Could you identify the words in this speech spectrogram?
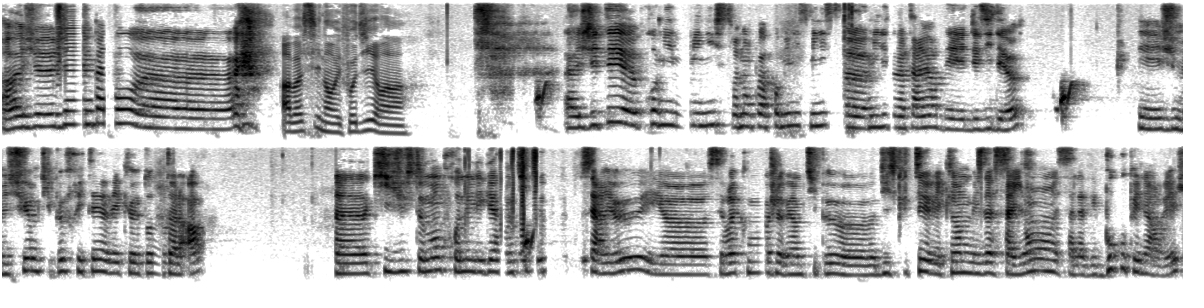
euh, je j'aime pas trop. Ah bah si, non, il faut dire. J'étais premier ministre, non pas premier ministre, ministre, ministre de l'Intérieur des, des IDE. Et je me suis un petit peu fritée avec Total A, euh, qui justement prenait les guerres un petit peu au sérieux. Et euh, c'est vrai que moi, j'avais un petit peu euh, discuté avec l'un de mes assaillants et ça l'avait beaucoup énervé.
